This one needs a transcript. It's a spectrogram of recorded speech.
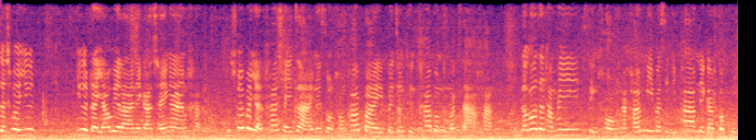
จะช่วยยืด ยืดระยะเวลาในการใช้งานค่ะ ช่วยประหยัดค่าใช้จ่ายในส่วนของค่าไฟไปจนถึงค่าบำรุงรักษาค่ะ แล้วก็จะทำให้สิ่งของนะคะมีประสิทธิภาพในการปรับปรุง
